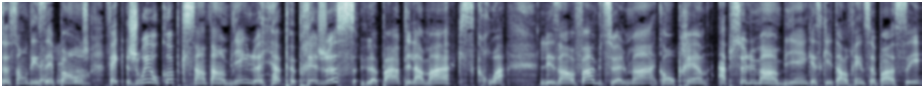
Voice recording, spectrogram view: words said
Ce sont des ben, éponges. Fait que jouer au couple qui s'entend bien, là, il y a à peu près juste le père puis la mère qui se croient. Les enfants, habituellement, comprennent absolument bien qu'est-ce qui est en train de se passer,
